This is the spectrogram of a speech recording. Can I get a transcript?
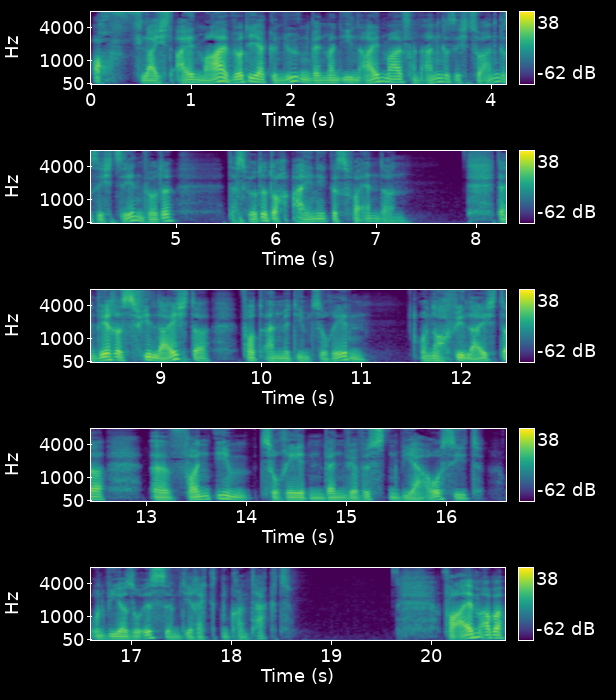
auch vielleicht einmal würde ja genügen, wenn man ihn einmal von Angesicht zu Angesicht sehen würde, das würde doch einiges verändern. Dann wäre es viel leichter, fortan mit ihm zu reden und noch viel leichter, äh, von ihm zu reden, wenn wir wüssten, wie er aussieht und wie er so ist im direkten Kontakt. Vor allem aber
